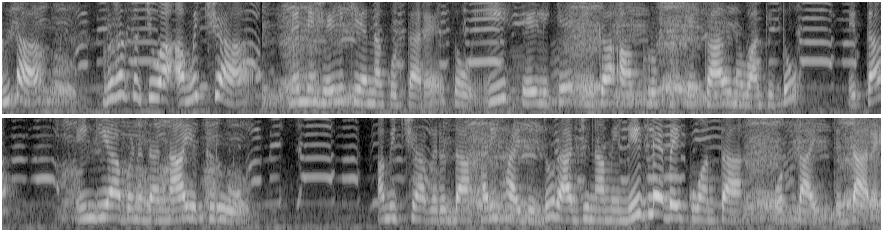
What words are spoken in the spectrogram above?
ಅಂತ ಗೃಹ ಸಚಿವ ಅಮಿತ್ ಶಾ ನಿನ್ನೆ ಹೇಳಿಕೆಯನ್ನು ಕೊಡ್ತಾರೆ. ಸೊ ಈ ಹೇಳಿಕೆ ಈಗ ಆಕ್ರೋಶಕ್ಕೆ ಕಾರಣವಾಗಿದ್ದು, ಇತ್ತ ಇಂಡಿಯಾ ಬಣದ ನಾಯಕರು ಅಮಿತ್ ಶಾ ವಿರುದ್ಧ ಹರಿಹಾಯ್ದಿದ್ದು ರಾಜೀನಾಮೆ ನೀಡಲೇಬೇಕು ಅಂತ ಒತ್ತಾಯಿಸುತ್ತಿದ್ದಾರೆ.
